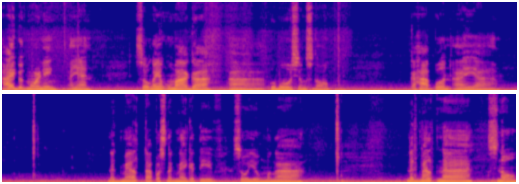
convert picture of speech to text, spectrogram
Hi, good morning. Ayan. So ngayong umaga, ah, bumuhos yung snow. Kahapon ay ah, nagmelt tapos nag-negative. So yung mga nagmelt na snow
